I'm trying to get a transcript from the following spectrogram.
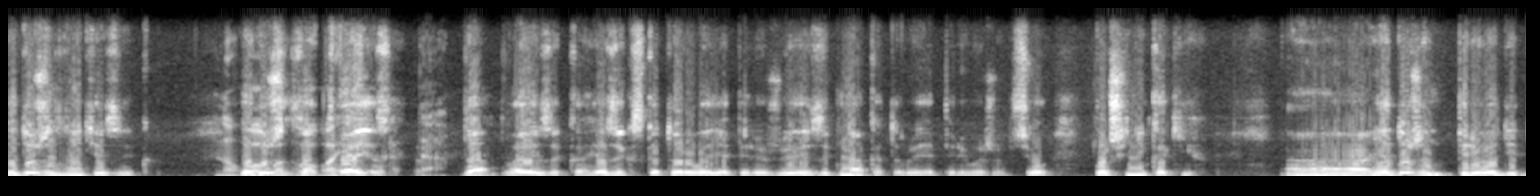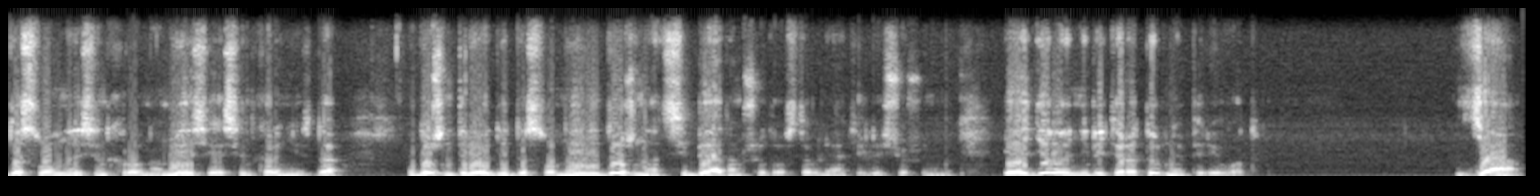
Я должен знать язык. Ну, я оба, должен знать оба два языка. языка. Да. да, два языка. Язык, с которого я перевожу, язык, на который я перевожу. Все, больше никаких. А, я должен переводить дословно и синхронно. Ну, если я синхронист, да, я должен переводить дословно. Я не должен от себя там что-то вставлять или еще что-нибудь. Я делаю не литературный перевод. Я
